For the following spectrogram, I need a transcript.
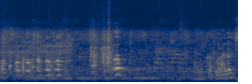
Up, up, up, up, up, up. Up. Malikot mga lods.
